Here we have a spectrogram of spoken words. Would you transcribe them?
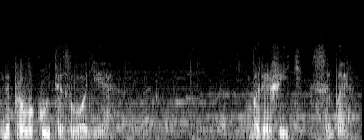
Не провокуйте злодія. Бережіть себе.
